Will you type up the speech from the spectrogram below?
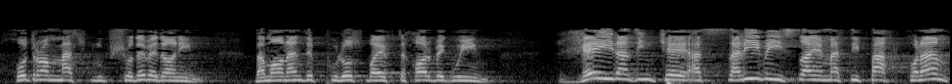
خود را مصلوب شده بدانیم و مانند پولس با افتخار بگوییم. غیر از این که از صلیب عیسی مسیح فخر کنم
